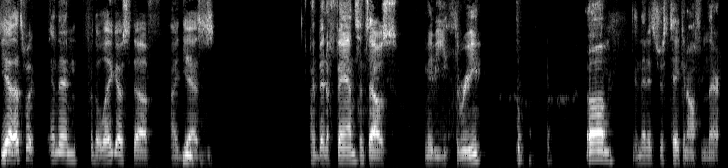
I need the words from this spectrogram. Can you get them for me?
yeah, that's what. And then for the Lego stuff, I guess I've been a fan since I was maybe three. Um, and then it's just taken off from there.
